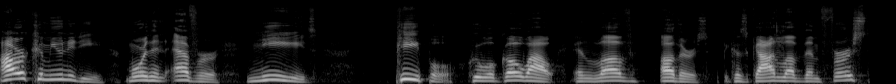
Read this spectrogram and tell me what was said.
our community, more than ever, needs people who will go out and love others because God loved them first,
